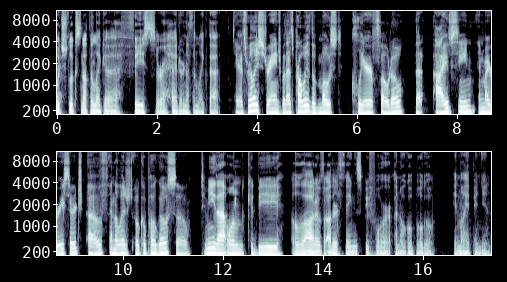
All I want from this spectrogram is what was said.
which looks nothing like a face or a head or nothing like that. Yeah, it's really strange, but that's probably the most clear photo that I've seen in my research of an alleged Ogopogo. So To me, that one could be a lot of other things before an Ogopogo, in my opinion.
